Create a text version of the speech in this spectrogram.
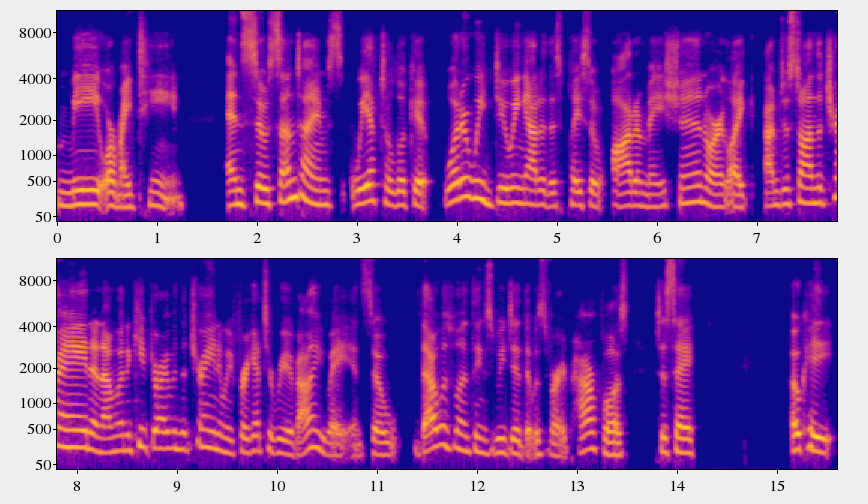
me or my team. And so sometimes we have to look at what are we doing out of this place of automation or like I'm just on the train and I'm going to keep driving the train and we forget to reevaluate. And so that was one of the things we did that was very powerful is to say, okay,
